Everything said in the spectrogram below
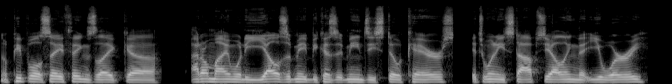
you know, people will say things like, uh, "I don't mind when he yells at me because it means he still cares." It's when he stops yelling that you worry.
